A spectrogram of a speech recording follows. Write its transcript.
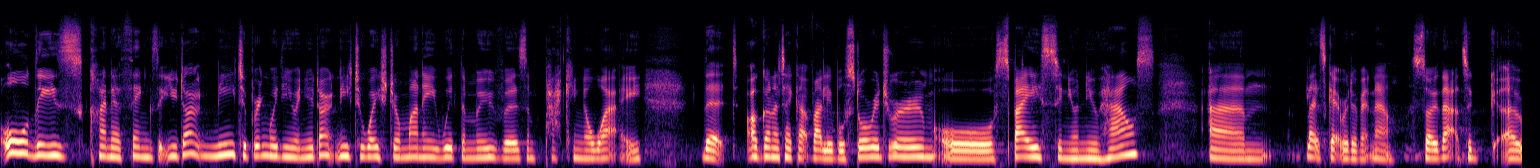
all these kind of things that you don't need to bring with you and you don't need to waste your money with the movers and packing away that are going to take up valuable storage room or space in your new house. Um, let's get rid of it now. So that's a, a,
